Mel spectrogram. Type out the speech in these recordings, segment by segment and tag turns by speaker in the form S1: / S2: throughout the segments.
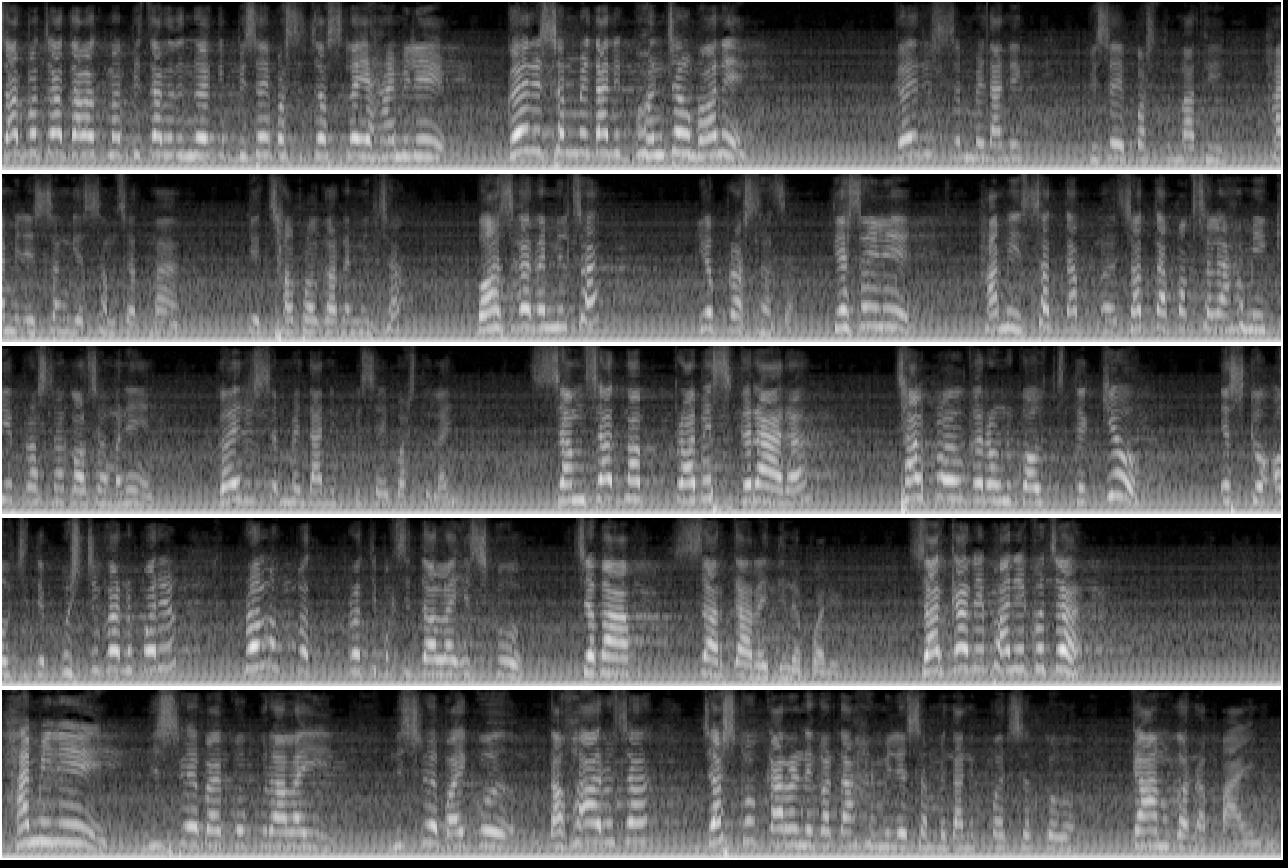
S1: सर्वोच्च अदालतमा विचाराधीन रहेको विषयवस्तु जसलाई हामीले गैर संवैधानिक भन्छौँ भने गैर संवैधानिक विषयवस्तुमाथि हामीले सङ्घीय संसदमा के छलफल गर्न मिल्छ बहस गर्न मिल्छ? यो प्रश्न छ। त्यसैले हामी सत्ता सत्ता पक्षलाई हामी के प्रश्न गर्छौँ भने गैर संवैधानिक विषयवस्तुलाई संसदमा प्रवेश गराएर छलफल गराउनुको औचित्य के हो? यसको औचित्य पुष्टि गर्नु पर्यो। प्रमुख प्र- प्रतिपक्षी दललाई यसको जवाब सरकारले दिनु पर्यो। सरकारले भनेको छ हामीले निष्क्रिय भएको कुरालाई निष्क्रिय भएको दफाहरू छ जसको कारणले गर्दा हामीले संवैधानिक परिषदको काम गर्न पाएनौँ।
